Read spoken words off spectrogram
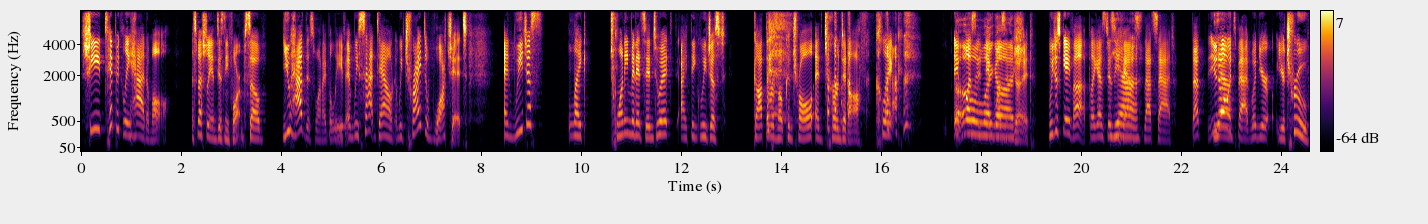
she typically had them all especially in disney form. So you had this one i believe and we sat down and we tried to watch it. And we just like 20 minutes into it i think we just got the remote control and turned it off. Click it Oh wasn't my it wasn't good we just gave up like as disney Yeah. fans that's sad that you Yeah. know it's bad when your your true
